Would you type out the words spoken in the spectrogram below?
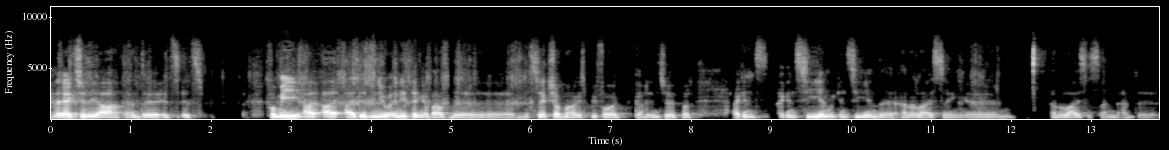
They actually are and uh, it's it's for me I, I, I didn't knew anything about the uh, the sex shop markets before i got into it but i can i can see and we can see in the analyzing um, analysis and and uh,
